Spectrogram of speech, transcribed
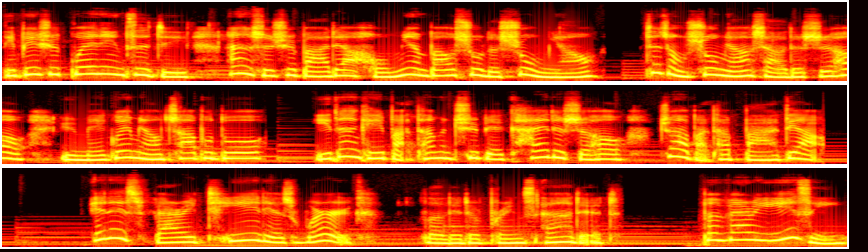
你必须规定自己按时去拔掉红面包树的树苗。这种树苗小的时候与玫瑰苗差不多，一旦可以把它们区别开的时候，就要把它拔掉。It is very tedious work, the little prince added, but very easy.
